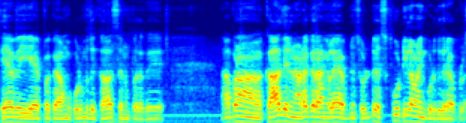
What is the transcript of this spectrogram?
தேவையை இப்போ அவங்க குடும்பத்துக்கு காசு அனுப்புறது அப்புறம் காதல் நடக்கிறாங்களே அப்படின்னு சொல்லிட்டு ஸ்கூட்டிலாம் வாங்கி கொடுத்துக்கிறாப்புல.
